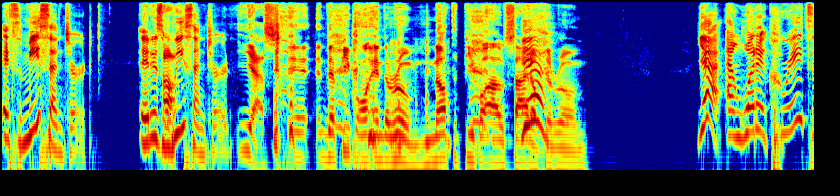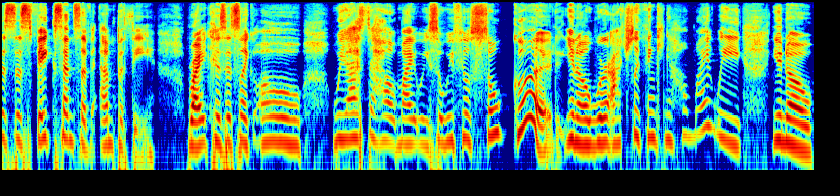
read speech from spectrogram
It's me centered. It is ah, we centered. Yes, the people in the room, not the people outside yeah. of the room. Yeah, and what it creates is this fake sense of empathy, right? Because it's like, oh, we asked how might we, so we feel so good. You know, we're actually thinking, how might we, you know,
